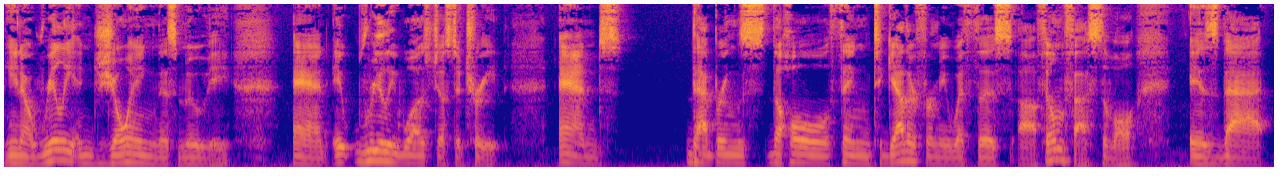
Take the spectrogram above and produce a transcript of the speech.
you know, really enjoying this movie, and it really was just a treat. And that brings the whole thing together for me with this uh, film festival is that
